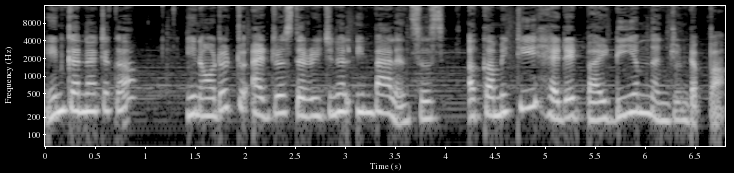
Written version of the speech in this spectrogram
In Karnataka, in order to address the regional imbalances, a committee headed by DM Nanjundappa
